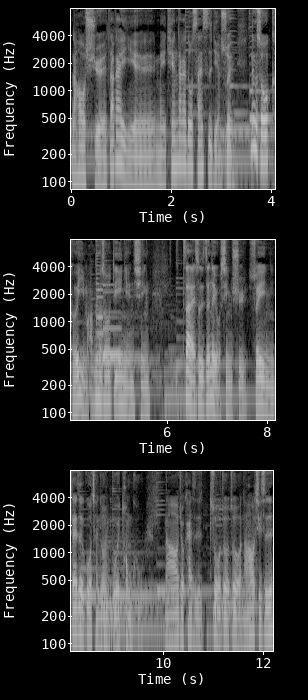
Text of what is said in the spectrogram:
然后学，大概也每天大概都三四点睡。那个时候可以嘛？那个时候第一年轻，再来是真的有兴趣，所以你在这个过程中也不会痛苦，然后就开始做做做，然后其实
